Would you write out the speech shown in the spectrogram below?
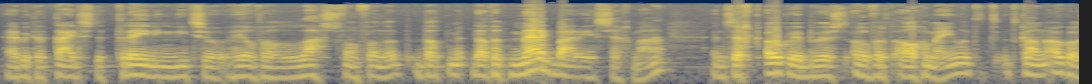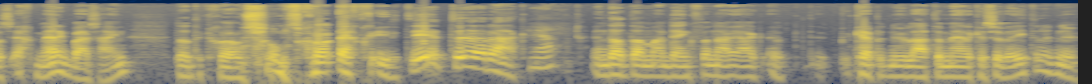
heb ik daar tijdens de training niet zo heel veel last van. van dat, dat, dat het merkbaar is, zeg maar. En dat zeg ik ook weer bewust over het algemeen. Want het, het kan ook wel eens echt merkbaar zijn dat ik gewoon soms gewoon echt geïrriteerd eh, raak. Ja. En dat dan maar denk van, nou ja, ik, heb het nu laten merken, ze weten het nu.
